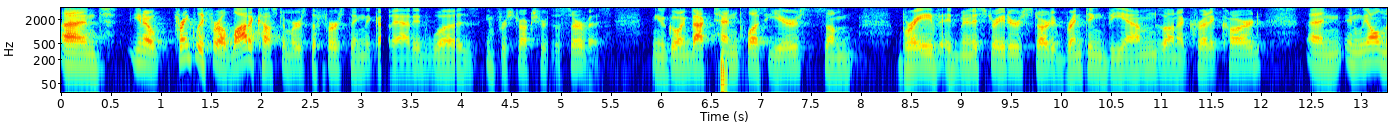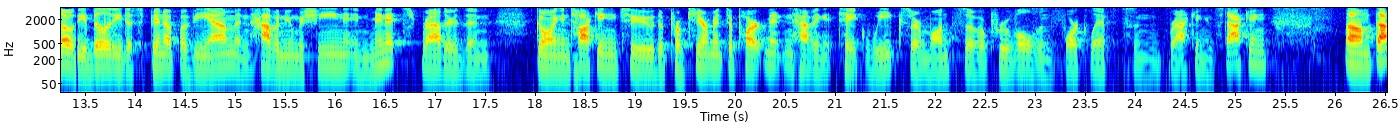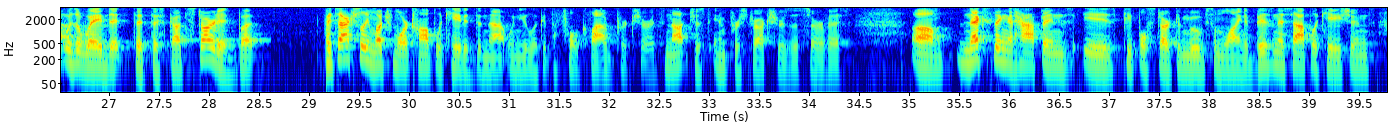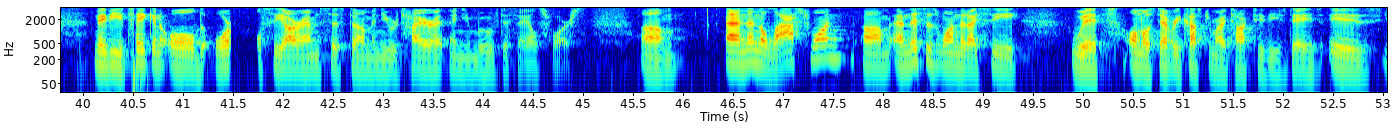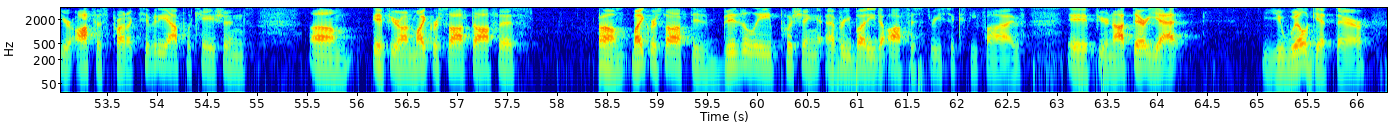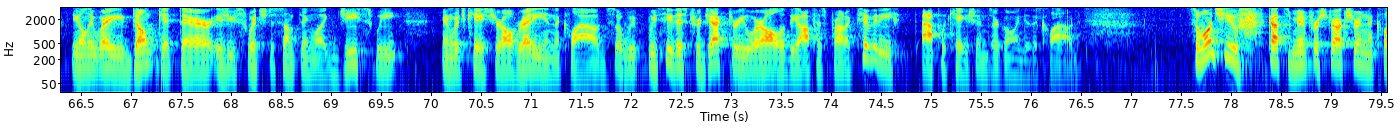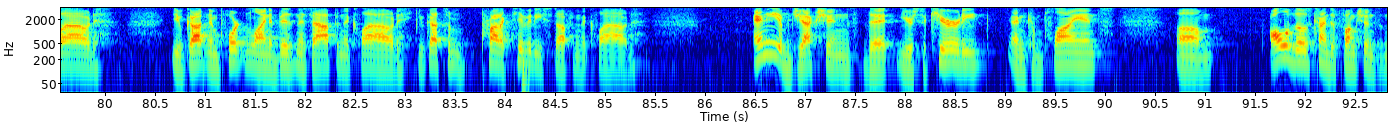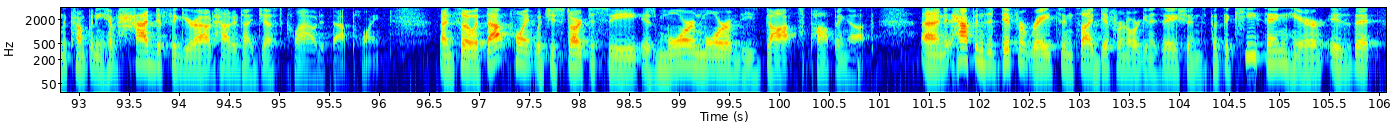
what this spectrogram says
And you know, frankly, for a lot of customers, the first thing that got added was infrastructure as a service. You know, going back 10 plus years, some brave administrators started renting VMs on a credit card. And, and we all know the ability to spin up a VM and have a new machine in minutes rather than going and talking to the procurement department and having it take weeks or months of approvals and forklifts and racking and stacking. Um, that was a way that, that this got started, but it's actually much more complicated than that when you look at the full cloud picture. It's not just infrastructure as a service. Um, next thing that happens is people start to move some line of business applications. Maybe you take an old Oracle CRM system and you retire it and you move to Salesforce. Um, and then the last one, um, and this is one that I see with almost every customer I talk to these days, is your office productivity applications. Um, if you're on Microsoft Office, um, Microsoft is busily pushing everybody to Office 365. If you're not there yet, you will get there. The only way you don't get there is you switch to something like G Suite, in which case you're already in the cloud. So we, we see this trajectory where all of the office productivity applications are going to the cloud. So once you've got some infrastructure in the cloud, you've got an important line of business app in the cloud, you've got some productivity stuff in the cloud, any objections that your security and compliance um, all of those kinds of functions in the company have had to figure out how to digest cloud at that point. And so at that point, what you start to see is more and more of these dots popping up. And it happens at different rates inside different organizations. But the key thing here is that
